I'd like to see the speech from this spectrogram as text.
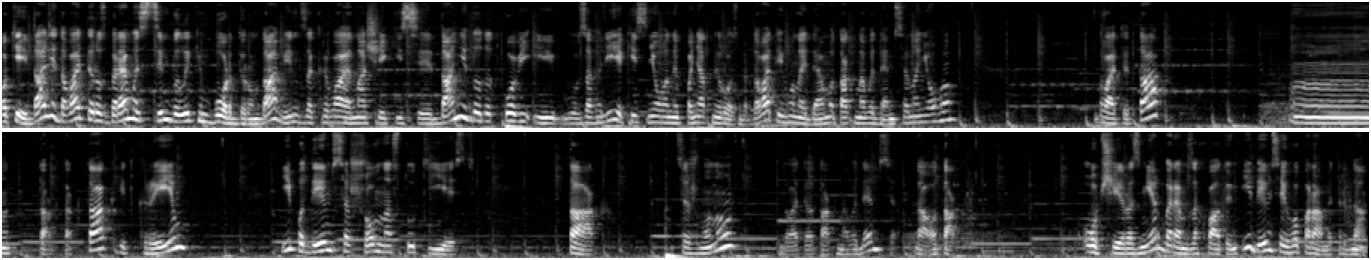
Окей, далі давайте розберемось з цим великим бордером. Да? Він закриває наші якісь е, дані додаткові і взагалі якийсь з нього непонятний розмір. Давайте його знайдемо, так наведемося на нього. Давайте так. Е, так, так, так, відкриємо. І подивимося, що в нас тут є. Так, це ж воно. Давайте отак наведемося. Да, отак. Общий розмір беремо, захватуємо і дивимося його параметри. Да.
